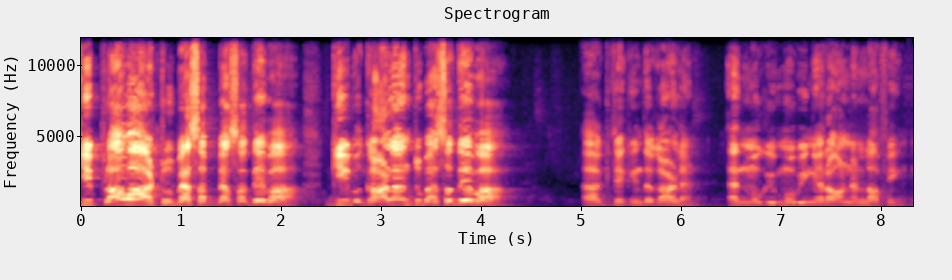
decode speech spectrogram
Give flower to Vyasa, Vyasadeva. Give garland to Vyasadeva. Uh, taking the garland and moving around and laughing.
